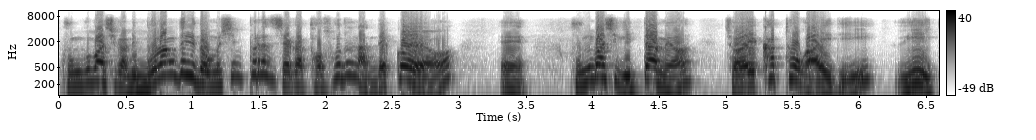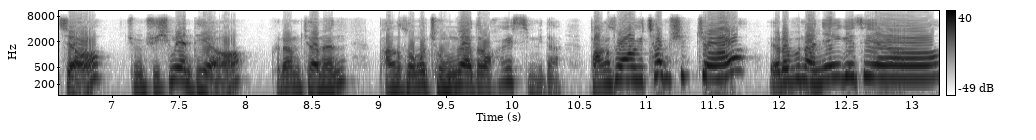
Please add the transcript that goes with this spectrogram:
궁금하시거나 문항들이 너무 심플해서 제가 더 손은 안댈 거예요. 예. 궁금하신 게 있다면 저의 카톡 아이디 위에 있죠? 좀 주시면 돼요. 그럼 저는 방송을 종료하도록 하겠습니다. 방송하기 참 쉽죠? 여러분 안녕히 계세요.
